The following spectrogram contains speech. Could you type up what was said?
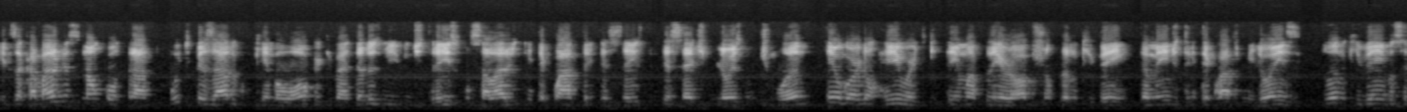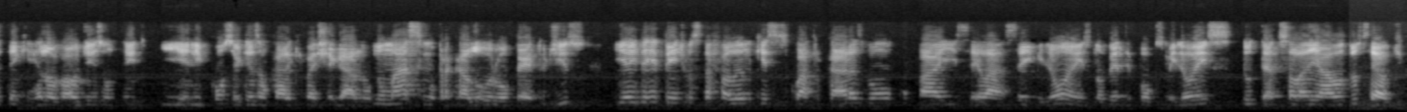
Eles acabaram de assinar um contrato muito pesado com o Kemba Walker, que vai até 2023, com salário de 34, 36, 37 milhões no último ano. Tem o Gordon Hayward, que tem uma player option para ano que vem, também de 34 milhões no ano que vem você tem que renovar o Jason Tatum e ele com certeza é um cara que vai chegar no, no máximo para calor ou perto disso. E aí, de repente, você está falando que esses quatro caras vão ocupar aí, sei lá, 100 milhões, 90 e poucos milhões do teto salarial do Celtic.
